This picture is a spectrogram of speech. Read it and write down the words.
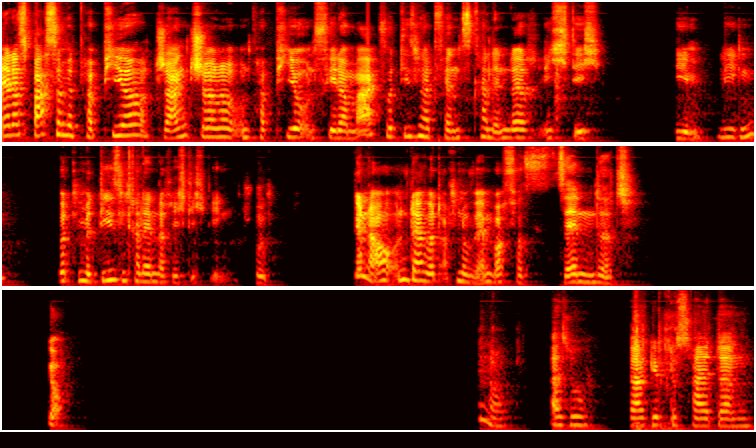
Wer das Basteln mit Papier, Junk Journal und Papier und Feder mag, wird diesen Adventskalender richtig liegen. Wird mit diesem Kalender richtig liegen. Genau, und der wird ab November versendet. Ja. Genau. Also da gibt es halt dann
